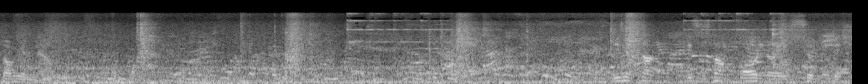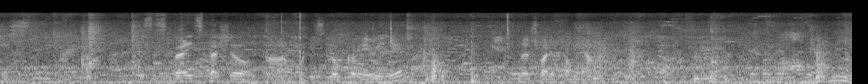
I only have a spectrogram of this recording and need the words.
Tom yum now. This is not this is not ordinary soup dishes. This is very special uh, for this local area here. Let's try the tom yum. Mm.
